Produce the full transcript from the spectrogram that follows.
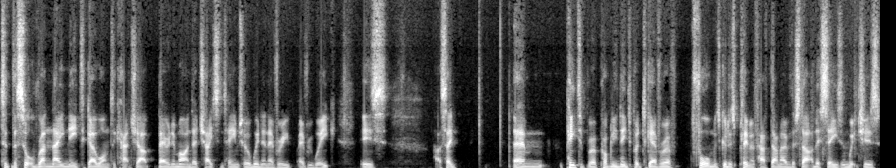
To the sort of run they need to go on to catch up, bearing in mind they're chasing teams who are winning every every week, is I'd say um, Peterborough probably need to put together a form as good as Plymouth have done over the start of this season, which is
